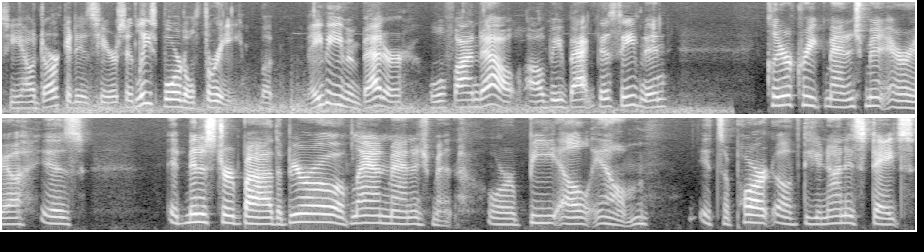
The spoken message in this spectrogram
see how dark it is here. It's at least Bortle 3, but maybe even better. We'll find out. I'll be back this evening. Clear Creek Management Area is administered by the Bureau of Land Management, or BLM. It's a part of the United States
